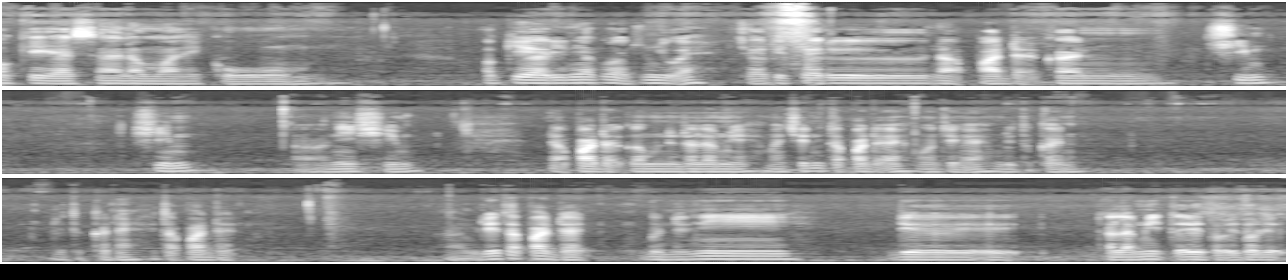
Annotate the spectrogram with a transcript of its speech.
Okey, Assalamualaikum. Okey, hari ni aku nak tunjuk eh cara-cara nak padatkan shim. Shim. Ha, ni shim. Nak padatkan benda dalam ni eh. Macam ni tak padat eh. Korang tengok eh. Boleh tekan. Boleh tekan eh. Dia tak padat. Ha, bila tak padat, benda ni dia dalam ni tak boleh tolak, tolak,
